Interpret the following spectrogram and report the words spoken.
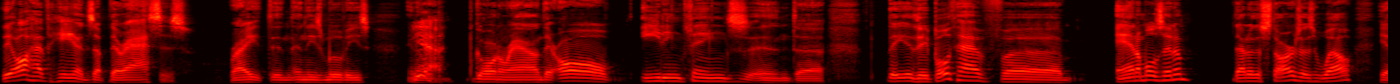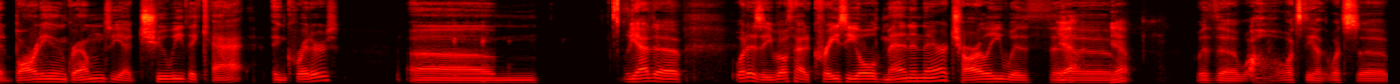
They all have hands up their asses, right? In, in these movies, you know, yeah, going around. They're all eating things, and uh, they they both have uh, animals in them that are the stars as well. You had Barney and Gremlins. You had Chewy the cat and Critters. Um, you had a uh, what is it? You both had crazy old men in there. Charlie with uh, yeah, yeah, with uh, oh, what's the other? What's uh,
